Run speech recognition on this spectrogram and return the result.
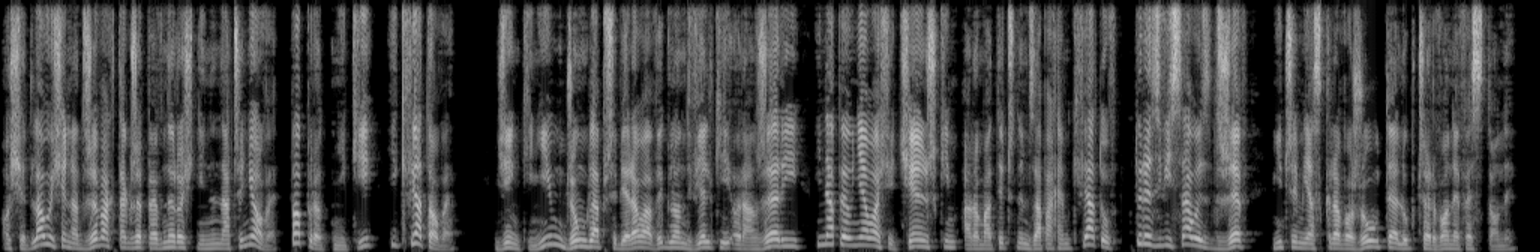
osiedlały się na drzewach także pewne rośliny naczyniowe, paprotniki i kwiatowe. Dzięki nim dżungla przybierała wygląd wielkiej oranżerii i napełniała się ciężkim, aromatycznym zapachem kwiatów, które zwisały z drzew niczym jaskrawo-żółte lub czerwone festony.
